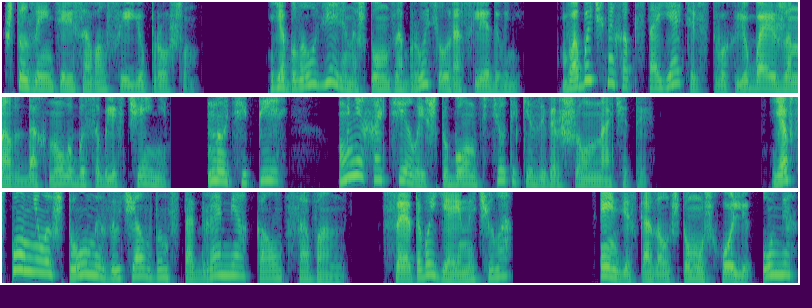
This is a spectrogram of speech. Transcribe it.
что заинтересовался ее прошлым. Я была уверена, что он забросил расследование. В обычных обстоятельствах любая жена вздохнула бы с облегчением, но теперь мне хотелось, чтобы он все-таки завершил начатое. Я вспомнила, что он изучал в Инстаграме аккаунт Саванны. С этого я и начала. Энди сказал, что муж Холли умер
